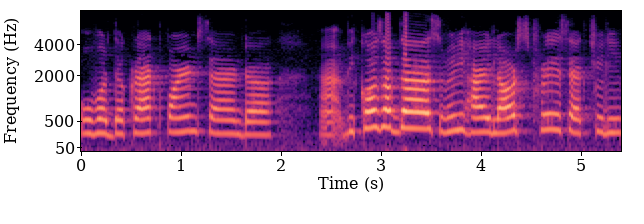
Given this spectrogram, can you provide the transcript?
over the cracked points and uh, uh because of the very high large stress actually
